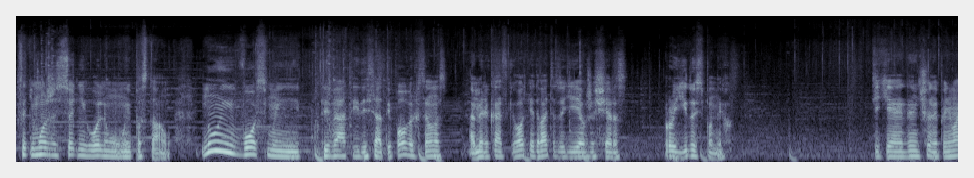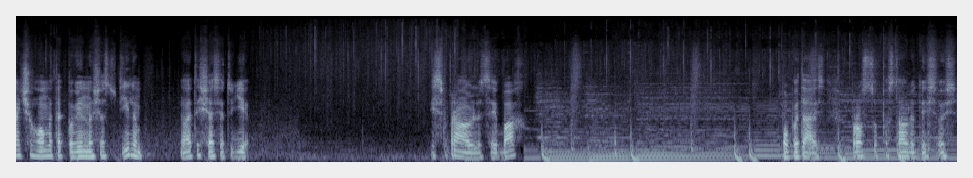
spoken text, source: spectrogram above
Кстати, може сьогодні голему ми і поставимо. Ну і восьмий, дев'ятий, десятий поверх це у нас американські горки. Давайте тоді я вже ще раз проїдусь по них. Тільки я нічого не розумію, чого ми так повільно зараз тут їдемо. Давайте зараз я тоді і справлю цей баг. Попитаюсь. Просто поставлю десь ось.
